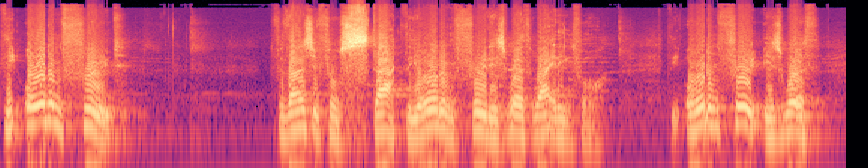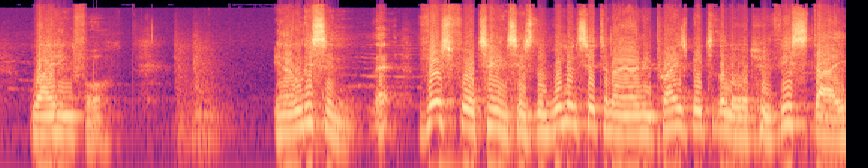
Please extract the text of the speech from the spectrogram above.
the autumn fruit for those who feel stuck, the autumn fruit is worth waiting for. The autumn fruit is worth waiting for. You know, listen, that, verse 14 says, The woman said to Naomi, Praise be to the Lord, who this day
